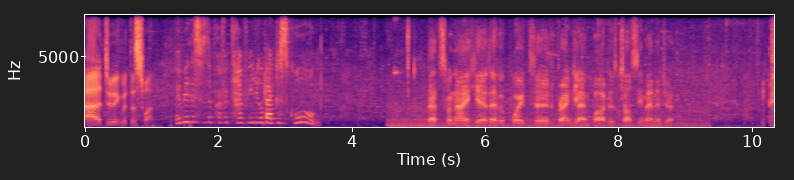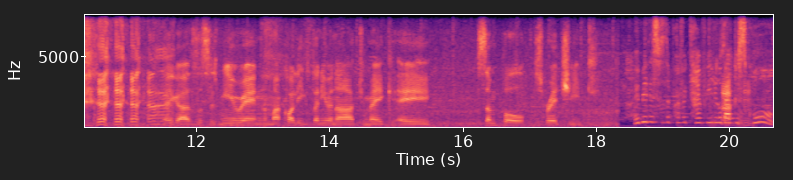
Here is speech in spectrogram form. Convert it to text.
A doing with this one? Maybe this is the perfect time for you to go back to school. That's when I hear they've appointed Frank Lampard as Chelsea manager. Hey guys, this is me when my colleagues don't even know how to make a simple spreadsheet. Maybe this is the perfect time for you to go back to school.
